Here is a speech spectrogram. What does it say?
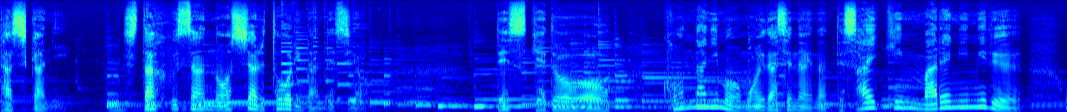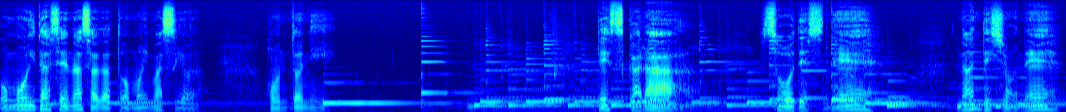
確かに。スタッフさんのおっしゃる通りなんですよ。ですけどこんなにも思い出せないなんて最近稀に見る思い出せなさだと思いますよ。本当に。ですからそうですね。何でしょうね。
